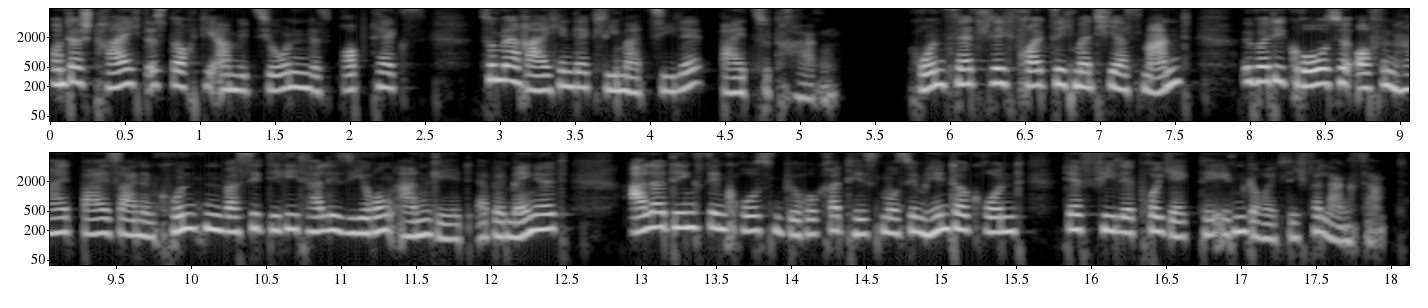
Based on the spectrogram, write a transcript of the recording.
unterstreicht es doch die Ambitionen des PropTechs, zum Erreichen der Klimaziele beizutragen. Grundsätzlich freut sich Matthias Mandt über die große Offenheit bei seinen Kunden, was die Digitalisierung angeht. Er bemängelt allerdings den großen Bürokratismus im Hintergrund, der viele Projekte eben deutlich verlangsamt.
